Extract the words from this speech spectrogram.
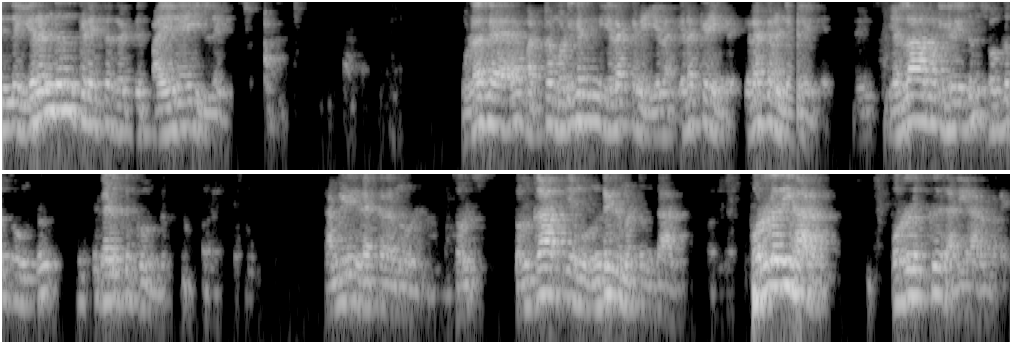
இந்த இரண்டும் கிடைத்ததற்கு பயனே இல்லை. உலக மற்ற மொழிகளின் இலக்கண இல இலக்கணங்கள் இலக்கணங்களிலே எல்லா மொழிகளிலும் சொல்லுக்கு உண்டு எழுத்துக்கு உண்டு. தமிழ் இலக்கண நூல் சொல் தொல்காப்பியம் ஒன்றில் மட்டும்தான் பொருளதிகாரம் பொருளுக்கு அதிகாரம் கிடைக்கும்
